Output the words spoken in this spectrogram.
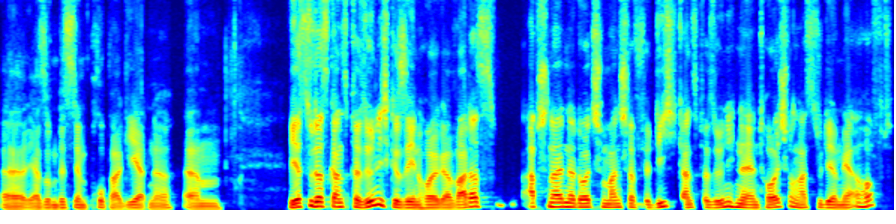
äh, ja so ein bisschen propagiert. Ne? Ähm, wie hast du das ganz persönlich gesehen, Holger? War das Abschneiden der deutschen Mannschaft für dich ganz persönlich eine Enttäuschung? Hast du dir mehr erhofft?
